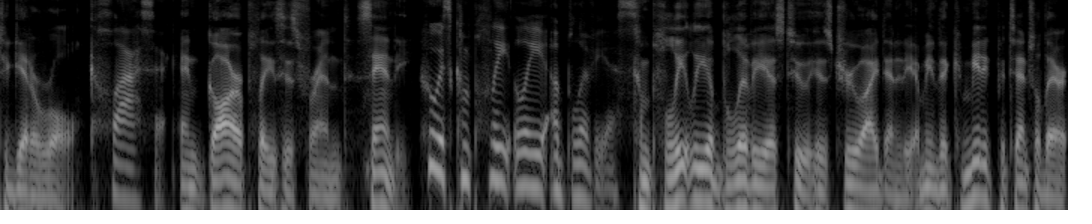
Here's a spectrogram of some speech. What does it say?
to get a role. classic. And Garr plays his friend Sandy, Who is completely oblivious. completely oblivious to his true identity. I mean, the comedic potential there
